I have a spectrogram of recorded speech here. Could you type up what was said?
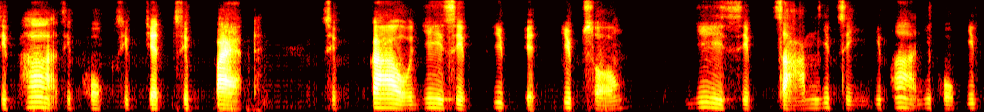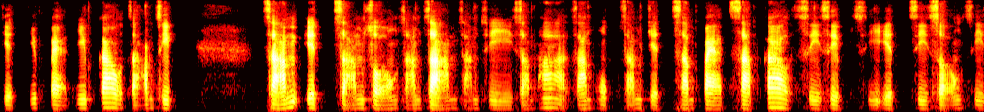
สิบห้าสิบหกสิบเจ็ดสิบแปดสิบเก้ายี่สิบยี่สิบเอ็ดยี่สิบสองยี่สิบสามยี่สิบสี่ยี่สิบห้ายี่สิบหกยี่สิบเจ็ดยี่สิบแปดยี่สิบเก้าสามสิบสามเอ็ดสามสองสามสามสามสี่สามห้าสามหกสามเจ็ดสามแปดสามเก้าสี่สิบสี่เอ็ดสี่สองสี่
